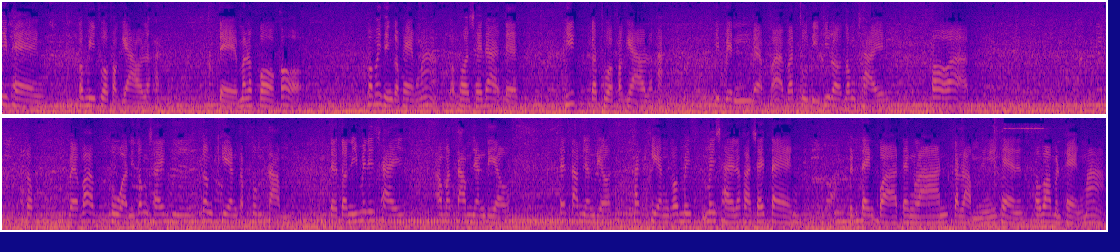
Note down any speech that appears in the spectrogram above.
ที่แพงก็มีถั่วฝักยาวแหละค่ะ แต่มะละกอก็ก็ไม่ถึงกับแพงมาก ก็พอใช้ได้ แต่พริกกับถั่วฝักยาวแหละค่ะ ที่เป็นแบบวัตถุดิบที่เราต้องใช้ เพราะว่ากับแบบว่าถั่วนี่ต้องใช้คือเครื่องเคียงกับส้มตำแต่ตอนนี้ไม่ได้ใช้เอามาตำอย่างเดียว ใช้ตำอย่างเดียว ถ้าเคียงก็ไม่ไม่ใช้แล้วค่ะ ใช้แตงเป็นแตงกวาแตงร้านกระหล่ำนี้แทนเพราะว่ามันแพงมาก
